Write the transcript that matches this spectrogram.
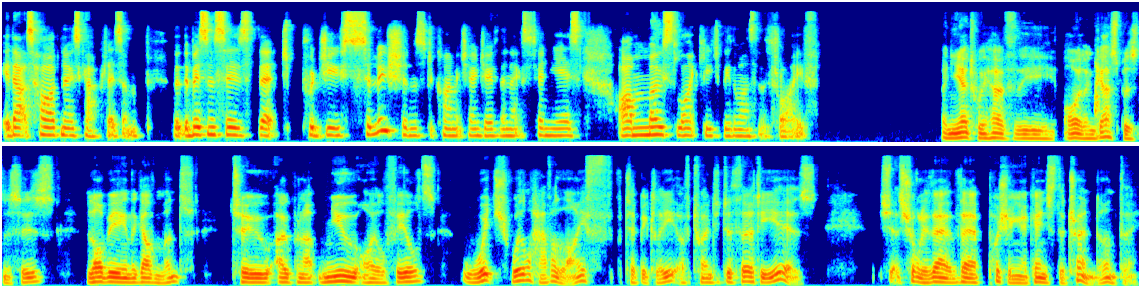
That's hard nosed capitalism. That the businesses that produce solutions to climate change over the next 10 years are most likely to be the ones that thrive. And yet we have the oil and gas businesses lobbying the government to open up new oil fields, which will have a life typically of 20 to 30 years. Surely they're they're pushing against the trend, aren't they?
